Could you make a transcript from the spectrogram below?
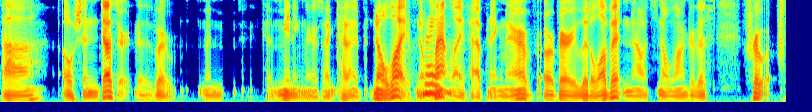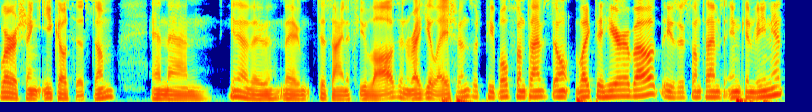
uh ocean desert uh, where um, meaning there's like kind of no life, no Right. plant life happening there, or very little of it, and now it's no longer this fl- flourishing ecosystem. And then you know they they design a few laws and regulations which people sometimes don't like to hear about. These are sometimes inconvenient,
